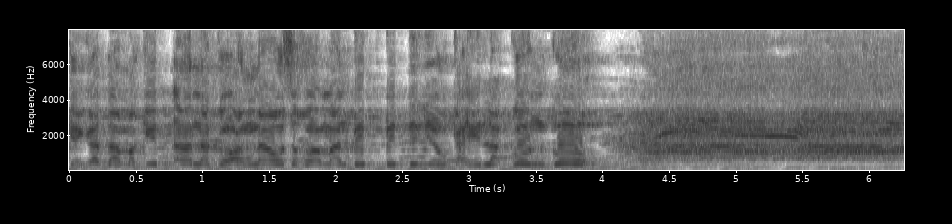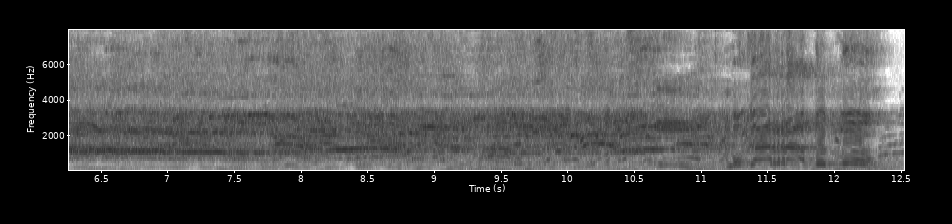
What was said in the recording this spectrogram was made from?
kay kada makita nako ang naw sa akong amahan bitbit ninyo kahilakon ko. Mugara pod mo.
